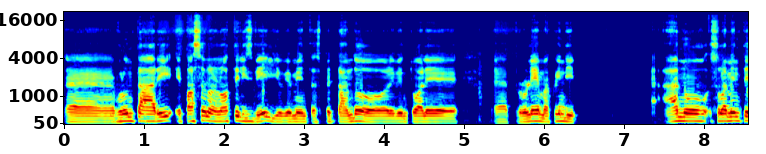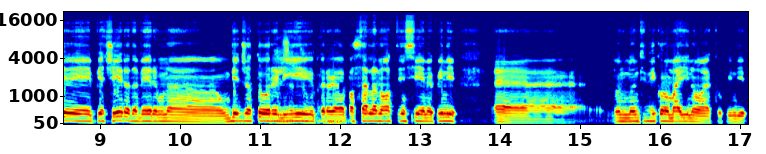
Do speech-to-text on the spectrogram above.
eh, volontari e passano la notte lì svegli, ovviamente, aspettando l'eventuale eh, problema. Quindi hanno solamente piacere ad avere una, un viaggiatore lì per passare la notte insieme, quindi eh, non, non, ti dicono mai di no, ecco, quindi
